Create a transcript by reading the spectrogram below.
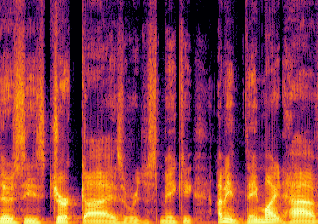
there's these jerk guys who are just making, I mean, they might have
